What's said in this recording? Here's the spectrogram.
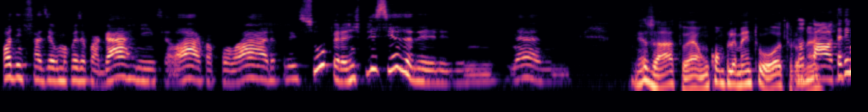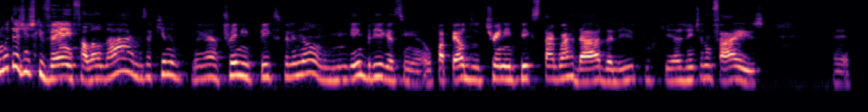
podem fazer alguma coisa com a Garmin, sei lá, com a Polar? Eu falei, super, a gente precisa dele, né? Exato, é um complemento o outro, Total. né? Até tem muita gente que vem falando, ah, mas aqui no é, Training Peaks, eu falei, não, ninguém briga, assim, o papel do Training Peaks está guardado ali, porque a gente não faz é,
